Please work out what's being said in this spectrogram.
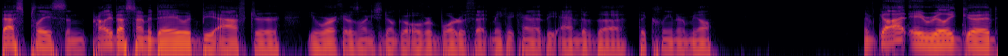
best place and probably best time of day would be after your workout, as long as you don't go overboard with it. Make it kind of at the end of the the cleaner meal. I've got a really good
